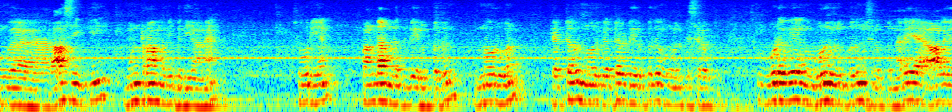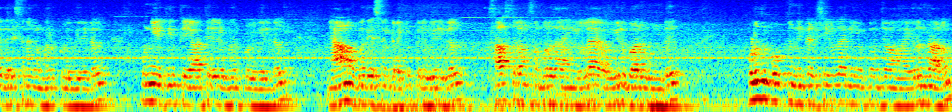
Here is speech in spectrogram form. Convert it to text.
உங்கள் ராசிக்கு மூன்றாம் அதிபதியான சூரியன் பன்னெண்டாம் இடத்தில் இருப்பது இன்னொருவன் கெட்டவன் இன்னொரு கெட்டவன் இருப்பது உங்களுக்கு சிறப்பு. கூடவே அங்கே குரு இருப்பதும் சிறப்பு. நிறைய ஆலய தரிசனங்கள் மேற்கொள்வீர்கள் புண்ணிய தீர்த்த யாத்திரைகள் மேற்கொள்வீர்கள் ஞான உபதேசம் கிடைக்கப் பெறுவீர்கள் சாஸ்திரம் சம்பிரதாயங்களில் ஈடுபாடு உண்டு. பொழுதுபோக்கு நிகழ்ச்சிகளில் நீங்கள் கொஞ்சம் இருந்தாலும்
